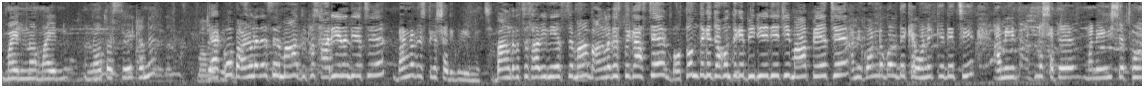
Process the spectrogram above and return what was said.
মায়ের ন- মায়ের নত আছে এখানে। দেখো বাংলাদেশের মা দুটো শাড়ি এনে দিয়েছে। বাংলাদেশ থেকে শাড়িগুলি এনেছি। বাংলাদেশের শাড়ি নিয়ে এসছে মা বাংলাদেশ থেকে আসছে। প্রথম থেকে যখন থেকে ভিডিও দিয়েছি মা পেয়েছে। আমি গন্ডগোল দেখে অনেককে দিয়েছি। আমি আপনার সাথে মানে ইসে ফোন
